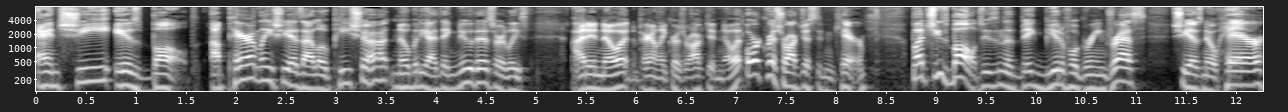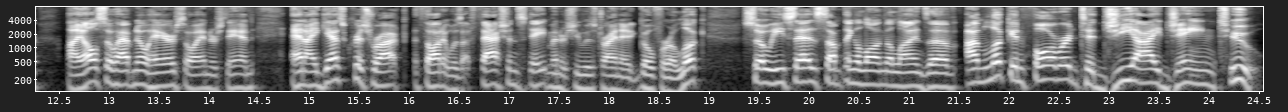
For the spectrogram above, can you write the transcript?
And she is bald. Apparently, she has alopecia. Nobody, I think, knew this, or at least I didn't know it, and apparently Chris Rock didn't know it, or Chris Rock just didn't care. But she's bald. She's in the big, beautiful green dress. She has no hair. I also have no hair, so I understand. And I guess Chris Rock thought it was a fashion statement or she was trying to go for a look. So he says something along the lines of, I'm looking forward to G.I. Jane 2.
